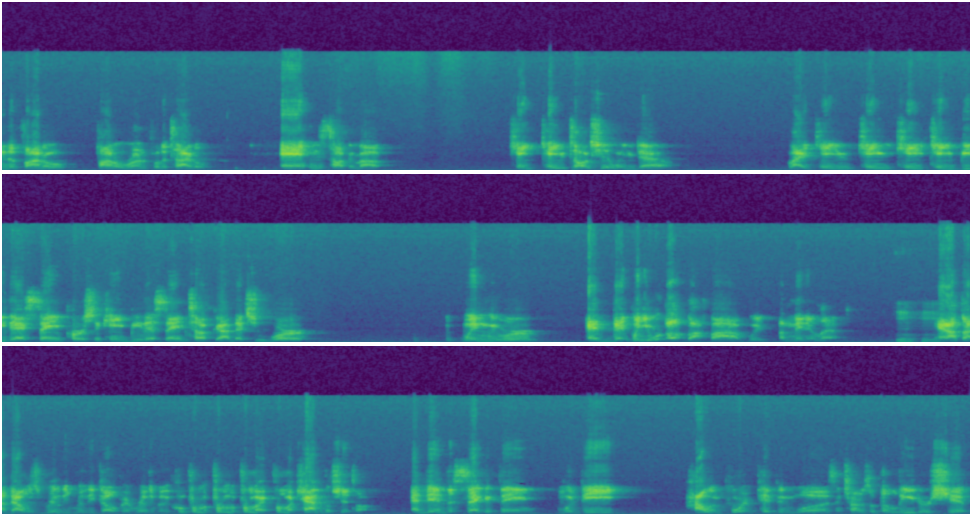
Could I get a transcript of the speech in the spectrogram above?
in the final final run for the title. And he's talking about can can you talk shit when you down? Like can you can you can you, can you be that same person? Can you be that same tough guy that you were when we were and that when you were up by five with a minute left? Mm-hmm. And I thought that was really really dope and really really cool from from from a, from a capital shit talk. And then the second thing would be how important Pippen was in terms of the leadership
